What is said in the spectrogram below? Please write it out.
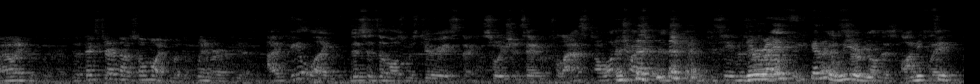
I like the flavor. The texture not so much, but the flavor, yes. I feel like this is the most mysterious thing, so we should save it for last. I want to try some of the chicken to see if it's The really rice healthy. is kinda It's weird. on this hot Mix plate. it.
